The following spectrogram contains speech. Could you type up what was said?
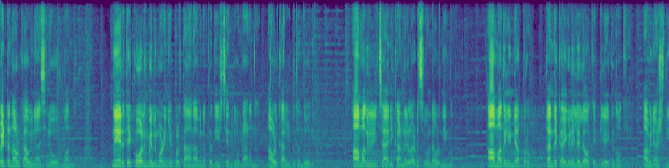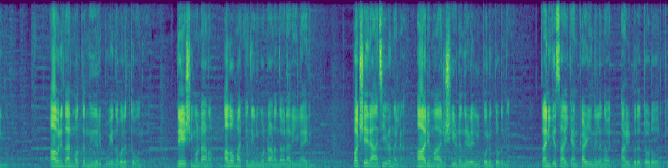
പെട്ടെന്ന് അവൾക്ക് അവിനാശിനെ ഓർമ്മ വന്നു. നേരത്തെ കോളിംഗ് ബെല്ല് മുഴങ്ങിയപ്പോൾ താൻ അവനെ പ്രതീക്ഷിച്ച് എന്തുകൊണ്ടാണെന്ന് അവൾക്ക് അത്ഭുതം തോന്നി. ആ മതിലിൽ ചാരി കണ്ണുകൾ അടച്ചുകൊണ്ട് അവൾ നിന്നു. ആ മതിലിന്റെ അപ്പുറം തന്റെ കൈകളിലെ ലോക്കറ്റിലേക്ക് നോക്കി അവിനാശ് നിന്നു. അവന് താൻ മൊത്തം നീറിപ്പോയെന്ന പോലെ തോന്നി. ദേഷ്യം കൊണ്ടാണോ അതോ മറ്റെന്തെങ്കിലും കൊണ്ടാണോ എന്ന് അവൻ അറിയില്ലായിരുന്നു. പക്ഷേ രാജീവ് എന്നല്ല ആരും ആരുഷിയുടെ നിഴലിൽ പോലും തൊടുന്ന്. തനിക്ക് സഹിക്കാൻ കഴിയുന്നില്ലെന്നവൻ അത്ഭുതത്തോട് ഓർത്തു.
